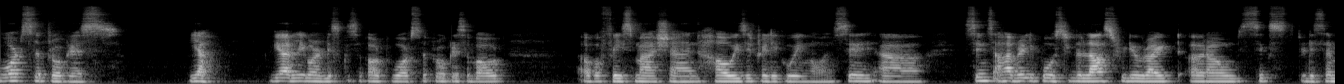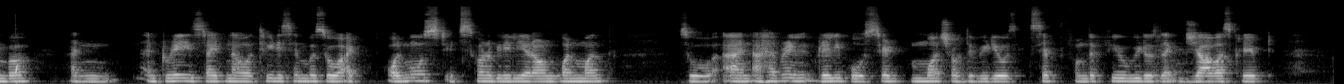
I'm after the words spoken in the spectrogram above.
what's the progress? Yeah we are really going to discuss about what's the progress about our FaceMash and how is it really going on. Say uh, since I have really posted the last video right around 6th December and and today is right now 3 December so I almost it's going to be really around one month. So and I haven't really posted much of the videos except from the few videos like JavaScript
